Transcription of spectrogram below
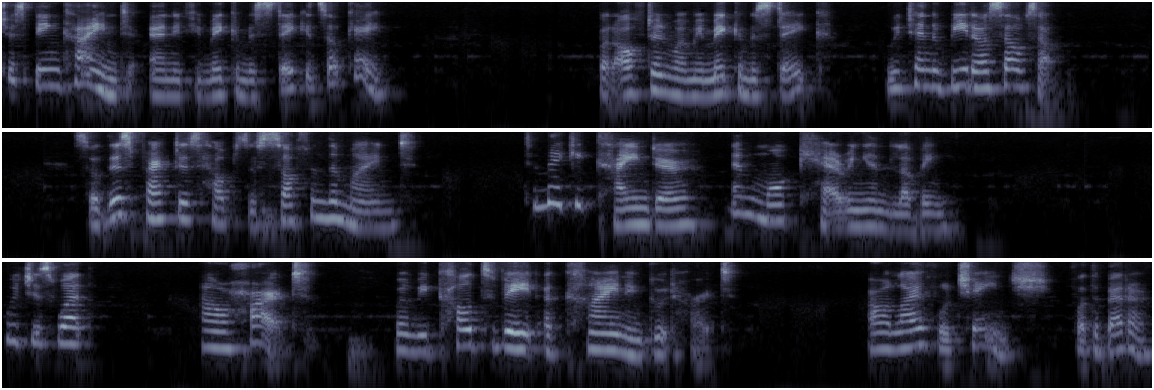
just being kind. And if you make a mistake, it's okay. But often when we make a mistake, we tend to beat ourselves up. So this practice helps to soften the mind, to make it kinder and more caring and loving, which is what our heart, when we cultivate a kind and good heart, our life will change for the better.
